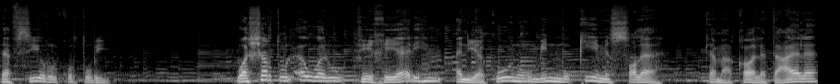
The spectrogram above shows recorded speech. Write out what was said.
تفسير القرطبي. والشرط الأول في خيارهم أن يكونوا من مقيم الصلاة كما قال تعالى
